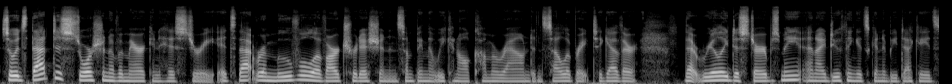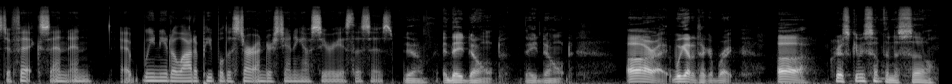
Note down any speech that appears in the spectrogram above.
So it's that distortion of American history. It's that removal of our tradition and something that we can all come around and celebrate together that really disturbs me. And I do think it's going to be decades to fix. And, and uh, we need a lot of people to start understanding how serious this is. Yeah, and they don't. They don't. All right, we got to take a break. Uh, Chris, give me something to sell.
